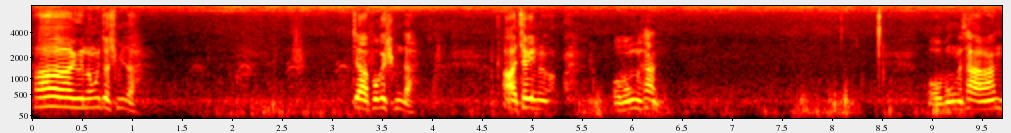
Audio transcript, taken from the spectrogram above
아, 이거 너무 좋습니다. 자, 보겠습니다. 아, 저기는 오봉산. 오봉산.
